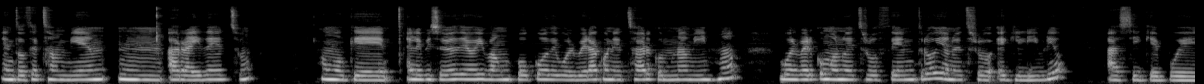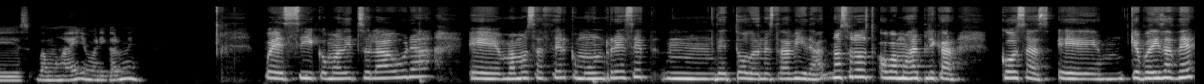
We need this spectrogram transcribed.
Entonces también mm, a raíz de esto, como que el episodio de hoy va un poco de volver a conectar con una misma, volver como a nuestro centro y a nuestro equilibrio. Así que pues vamos a ello, Mari Carmen. Pues sí, como ha dicho Laura, eh, vamos a hacer como un reset mm, de todo en nuestra vida. No solo os vamos a explicar cosas eh, que podéis hacer,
